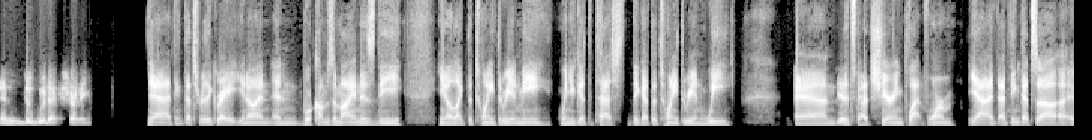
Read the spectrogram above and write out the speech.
and do good actually. Yeah, I think that's really great. You know, and and what comes to mind is the, you know, like the 23 and Me. When you get the test, they got the 23 and We, and yes. it's that sharing platform. Yeah, I, I think that's uh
